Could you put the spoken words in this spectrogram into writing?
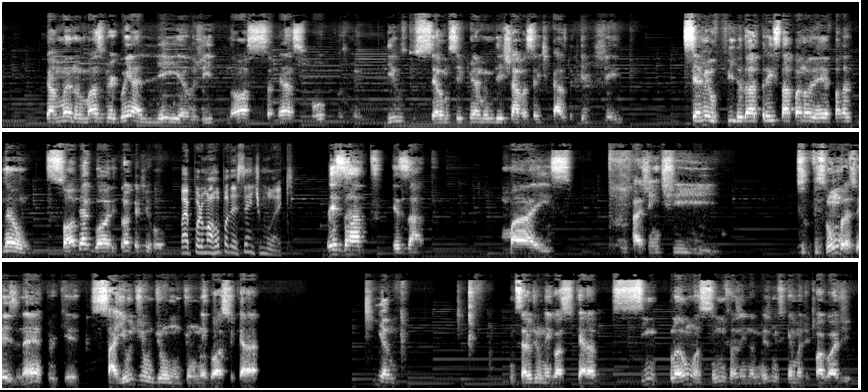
Já, mano, umas vergonha alheia, o jeito. Nossa, minhas roupas, meu Deus do céu. Não sei que minha mãe me deixava sair de casa daquele jeito. Se é meu filho, dá três tapas na orelha. Fala, não, sobe agora e troca de roupa. Vai por uma roupa decente, moleque. Exato, exato. Mas a gente vislumbra às vezes, né? Porque saiu de um, de um, de um negócio que era. Te amo. A gente saiu de um negócio que era simplão, assim, fazendo o mesmo esquema de pagode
